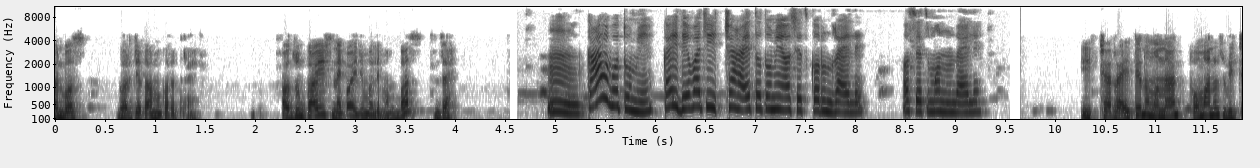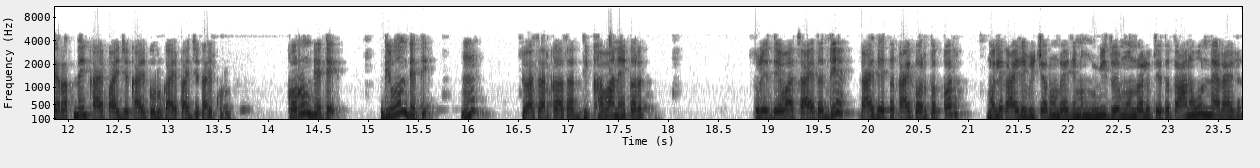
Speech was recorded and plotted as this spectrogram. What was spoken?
आणि बस घरचे काम करत राह अजून काहीच नाही पाहिजे मला मग. बस जाय काय हो तुम्ही? काही देवाची इच्छा आहे तर तुम्ही असेच करून राहिले असेच म्हणून राहिले. इच्छा राहते ना मनात तो माणूस विचारत नाही काय पाहिजे काय करू काय पाहिजे काय करू. करून देते देऊन देते? तुझ्यासारखा असा दिखावा नाही करत. तुला देवाचं आहे तर दे काय देतं काय करतो कर. मला कायले विचारून राहिले मग मी जो म्हणून राहिलो ते तर होऊन नाही राहिलं.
